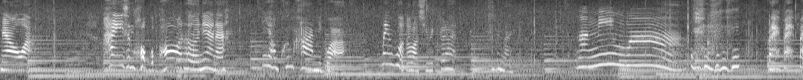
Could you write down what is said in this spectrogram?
ไม่เอาอะให้ฉันคบกับพ่อเธอเนี่ยนะไม่ยอมขึ้นคานดีกว่า ไม่หัวตลอดชีวิตก็ได้ไม่เป็นไร นานิ่มมา ไปไปไป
